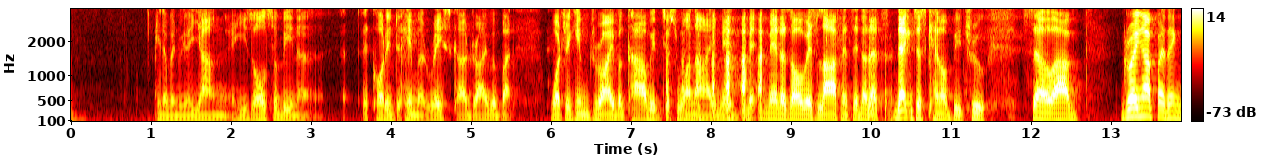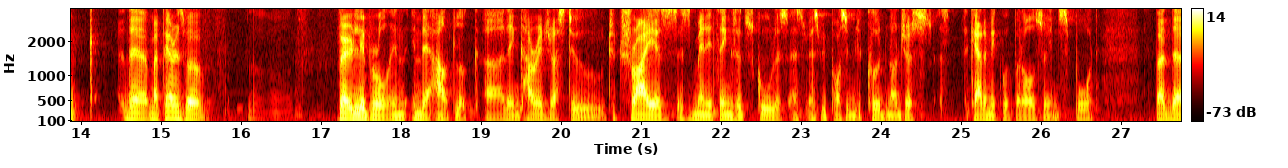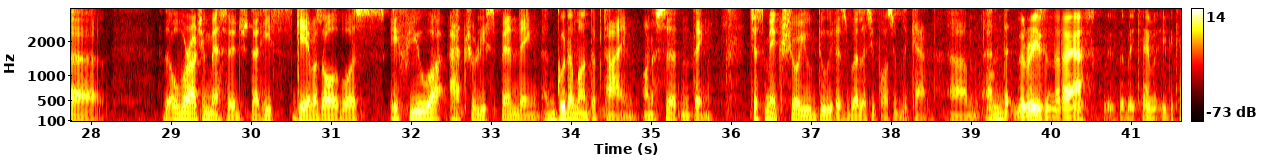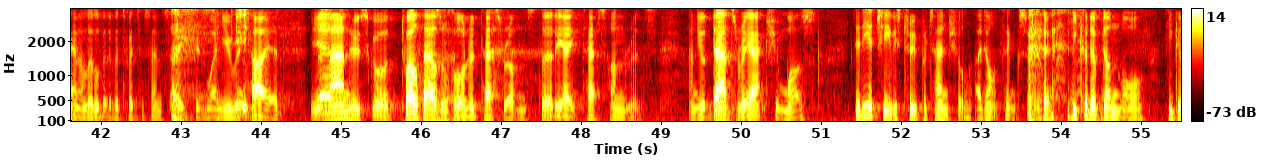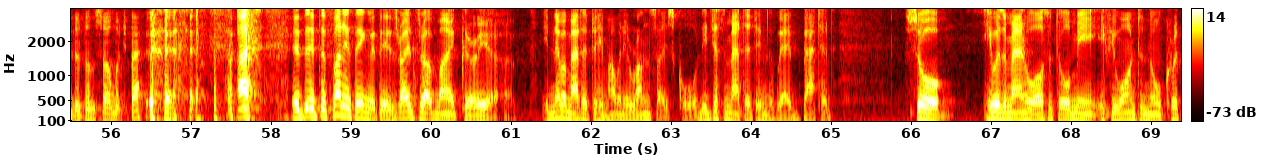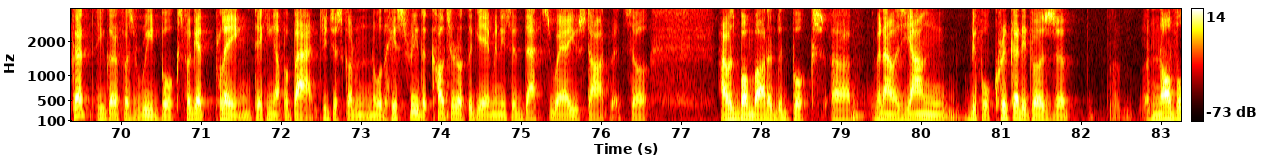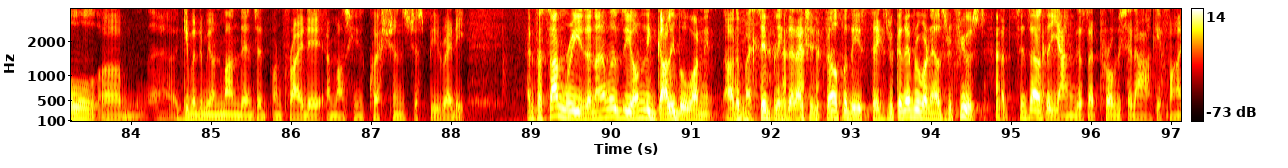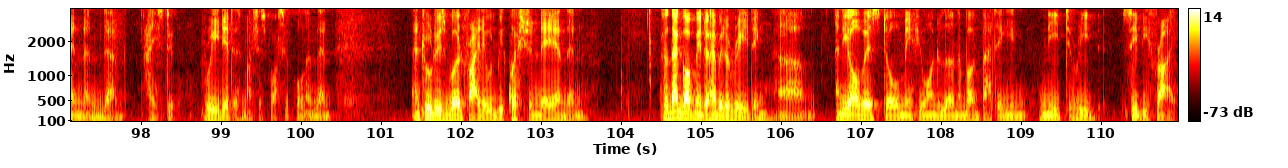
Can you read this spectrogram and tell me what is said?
you know, when we were young, he's also been a, according to him, a race car driver, but watching him drive a car with just one eye made, made us always laugh and say, no, that's, that just cannot be true. So um, growing up, I think the, my parents were very liberal in, in their outlook. Uh, they encouraged us to, to try as, as many things at school as, as, as we possibly could, not just academic work, but also in sport. But the, the overarching message that he gave us all was if you are actually spending a good amount of time on a certain thing, just make sure you do it as well as you possibly can. Um, and well, the reason that I asked was that became, you became a little bit of a Twitter sensation when you retired. It's yes. a man who scored 12,400 test runs, 38 test hundreds, and your dad's reaction was, did he achieve his true potential? I don't think so. he could have done more he could have done so much better. I, it, the funny thing with this, right throughout my career, it never mattered to him how many runs I scored. It just mattered to him the way I batted. So he was a man who also told me, if you want to know cricket, you've got to first read books. Forget playing, taking up a bat. You just got to know the history, the culture of the game. And he said, that's where you start with. So I was bombarded with books. Um, when I was young, before cricket, it was a, a novel, um, given to me on Monday and said, on Friday, I'm asking you questions, just be ready. And for some reason, I was the only gullible one out of my siblings that actually fell for these things because everyone else refused. But since I was the youngest, I probably said, ah, okay, fine. And um, I used to read it as much as possible. And then, and true to his word, Friday would be question day. And then, so that got me into a habit of reading. Um, and he always told me, if you want to learn about batting, you need to read C.B. Fry.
